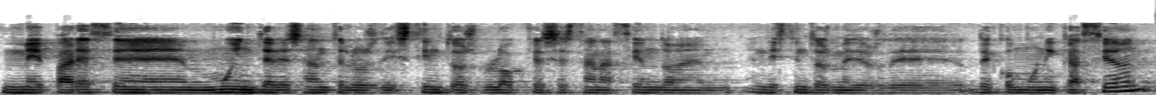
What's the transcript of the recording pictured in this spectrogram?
Me parece muy interesante los distintos blogs que se están haciendo en, distintos medios de comunicación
